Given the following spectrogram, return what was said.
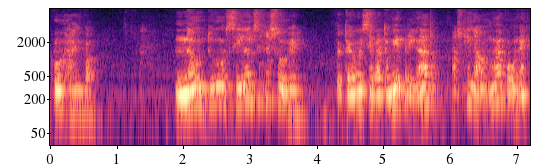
com raiva. Não durma sem antes resolver. Porque você vai dormir brigado? Acho que não, não é bom, né?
